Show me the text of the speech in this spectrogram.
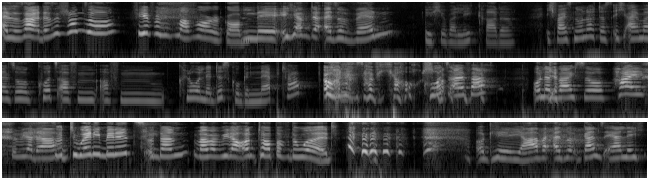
also, so- das ist schon so vier, fünf Mal vorgekommen. Nee, ich habe da, also wenn, ich überlege gerade. Ich weiß nur noch, dass ich einmal so kurz auf dem, auf dem Klo in der Disco genappt habe. Oh, das habe ich auch schon. Kurz einfach. Und dann ja. war ich so, hi, bin wieder da. So 20 Minutes und dann war man wieder on top of the world. okay, ja, aber also ganz ehrlich,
